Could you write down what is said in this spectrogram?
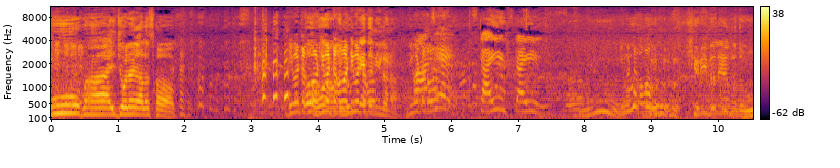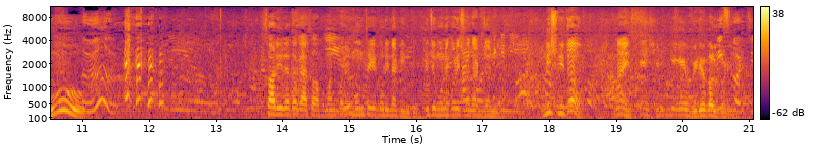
ও ভাই জ্বলে গেল সব। ডিমারটা কমাও ডিমারটা কমাও ডিমারটা তো কমাও নিল না। ডিমারটা কমাও। স্টাইল স্টাইল ডিমারটা কমাও। সরি রে তোকে এত অপমান করি মন থেকে করি না কিন্তু। কিছু মনে করিস না তার জন্য। মিস নি তো? নাইস এই শিরিনকে ভিডিও কল করি। করছি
